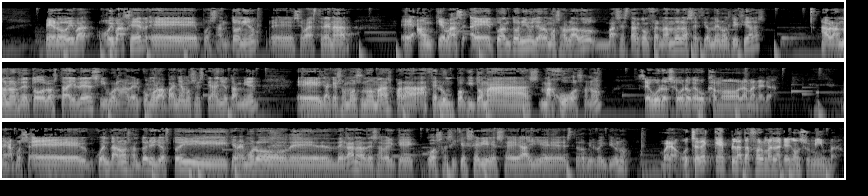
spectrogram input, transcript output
Pero hoy va, hoy va a ser, eh, pues Antonio, eh, se va a estrenar. Aunque vas, tú, Antonio, ya lo hemos hablado, vas a estar con Fernando en la sección de noticias, hablándonos de todos los trailers y bueno, a ver cómo lo apañamos este año también, eh, ya que somos uno más, para hacerlo un poquito más, más jugoso, ¿no? seguro, seguro que buscamos la manera. Venga, pues eh, cuéntanos, Antonio. Yo estoy que me muero de, de ganas de saber qué cosas y qué series eh, hay este 2021. Bueno, ¿ustedes qué plataforma es la que consumís más?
